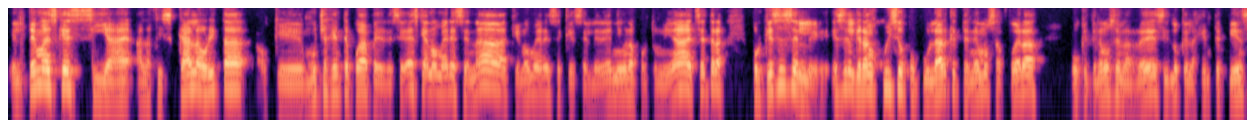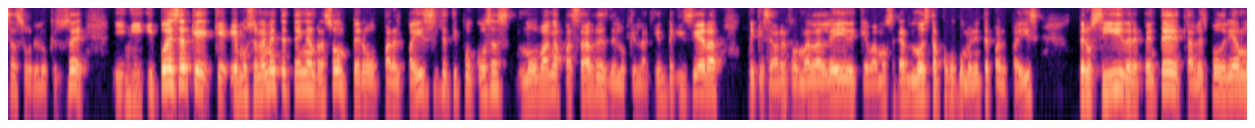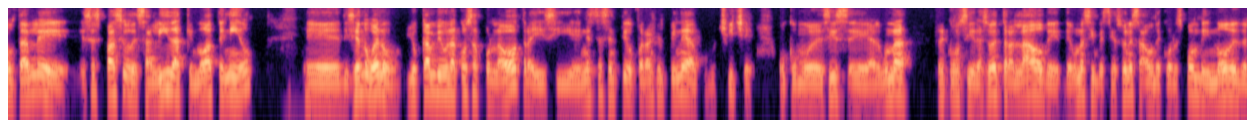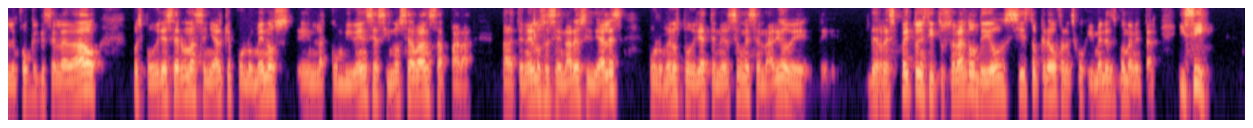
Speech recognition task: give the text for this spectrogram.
El tema es que si a, la fiscal ahorita, aunque mucha gente pueda decir, es que ya no merece nada, que no merece que se le dé ni una oportunidad, etcétera, porque ese es el, es el gran juicio popular que tenemos afuera o que tenemos en las redes y es lo que la gente piensa sobre lo que sucede. Y, puede ser que, emocionalmente tengan razón, pero para el país este tipo de cosas no van a pasar desde lo que la gente quisiera, de que se va a reformar la ley, de que vamos a sacar, no es tampoco conveniente para el país, pero sí, de repente, tal vez podríamos darle ese espacio de salida que no ha tenido. Eh, diciendo, bueno, yo cambio una cosa por la otra, y si en este sentido fuera Ángel Pineda, como Chiche, o como decís, eh, alguna reconsideración de traslado de, unas investigaciones a donde corresponde y no desde el enfoque que se le ha dado, pues podría ser una señal que por lo menos en la convivencia, si no se avanza para, para tener los escenarios ideales, por lo menos podría tenerse un escenario de, de, respeto institucional donde yo, insisto, creo Francisco Jiménez es fundamental. Y sí,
